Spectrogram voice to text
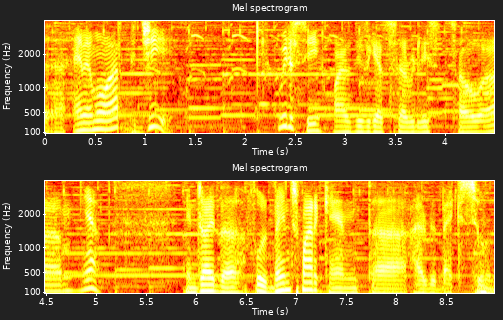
uh, MMORPG. We'll see once this gets uh, released. So um, yeah, enjoy the full benchmark and uh, I'll be back soon.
